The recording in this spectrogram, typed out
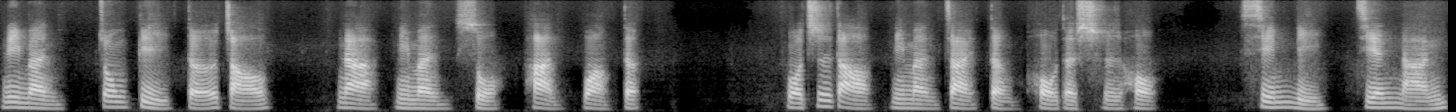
你们。终必得着那你们所盼望的。我知道你们在等候的时候，心里艰难，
